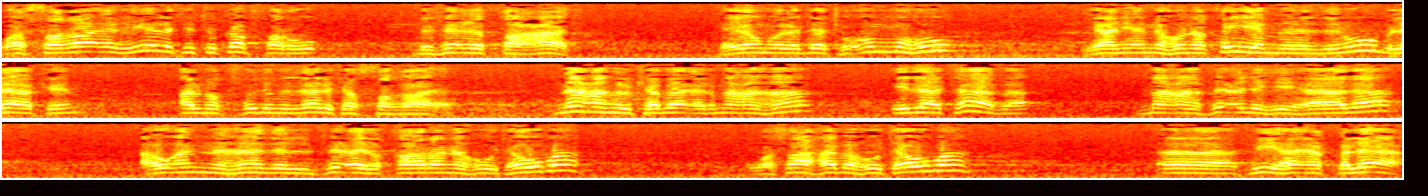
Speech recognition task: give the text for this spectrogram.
والصغائر هي التي تكفر بفعل الطاعات. كيوم ولدته أمه يعني أنه نقيا من الذنوب لكن المقصود من ذلك الصغائر. نعم الكبائر معها إذا تاب مع فعله هذا أو أن هذا الفعل قارنه توبة وصاحبه توبة آه فيها إقلاع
